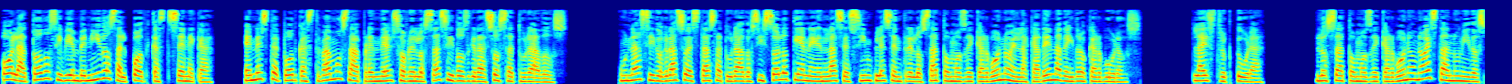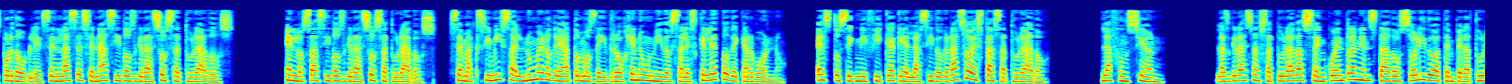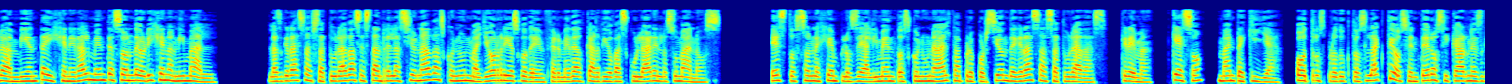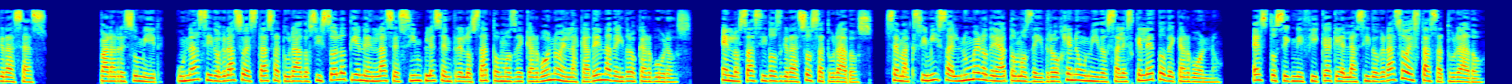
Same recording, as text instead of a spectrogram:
Hola a todos y bienvenidos al podcast Seneca. En este podcast vamos a aprender sobre los ácidos grasos saturados. Un ácido graso está saturado si solo tiene enlaces simples entre los átomos de carbono en la cadena de hidrocarburos. La estructura. Los átomos de carbono no están unidos por dobles enlaces en ácidos grasos saturados. En los ácidos grasos saturados, se maximiza el número de átomos de hidrógeno unidos al esqueleto de carbono. Esto significa que el ácido graso está saturado. La función. Las grasas saturadas se encuentran en estado sólido a temperatura ambiente y generalmente son de origen animal. Las grasas saturadas están relacionadas con un mayor riesgo de enfermedad cardiovascular en los humanos. Estos son ejemplos de alimentos con una alta proporción de grasas saturadas, crema, queso, mantequilla, otros productos lácteos enteros y carnes grasas. Para resumir, un ácido graso está saturado si solo tiene enlaces simples entre los átomos de carbono en la cadena de hidrocarburos. En los ácidos grasos saturados, se maximiza el número de átomos de hidrógeno unidos al esqueleto de carbono. Esto significa que el ácido graso está saturado.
